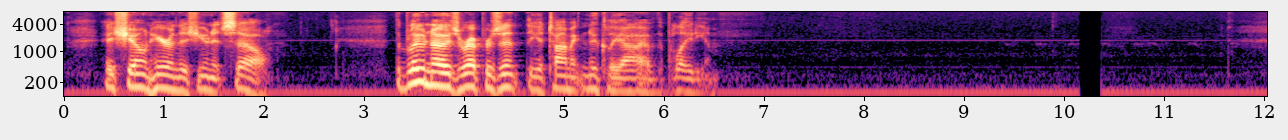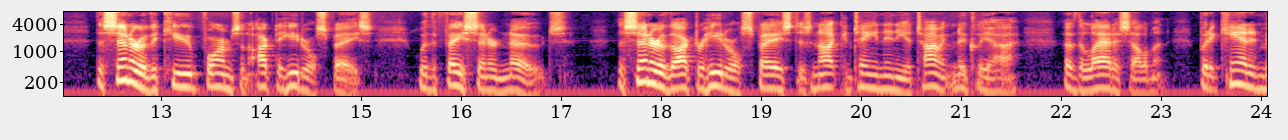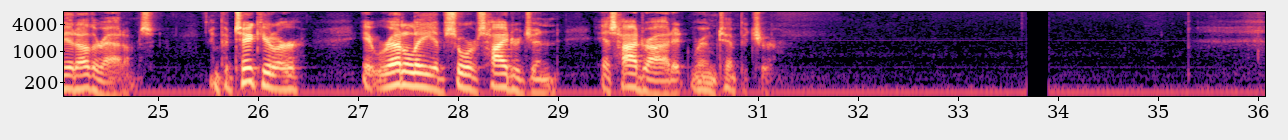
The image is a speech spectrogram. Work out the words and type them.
as shown here in this unit cell. The blue nodes represent the atomic nuclei of the palladium. The center of the cube forms an octahedral space with the face-centered nodes. The center of the octahedral space does not contain any atomic nuclei of the lattice element, but it can admit other atoms. In particular, it readily absorbs hydrogen as hydride at room temperature.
